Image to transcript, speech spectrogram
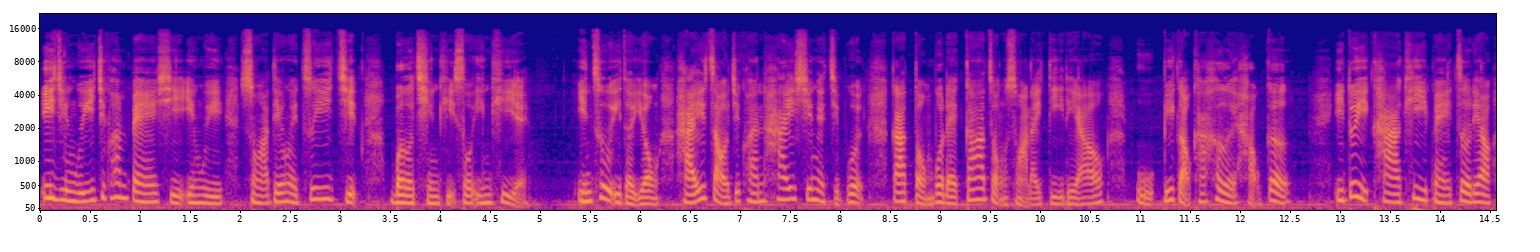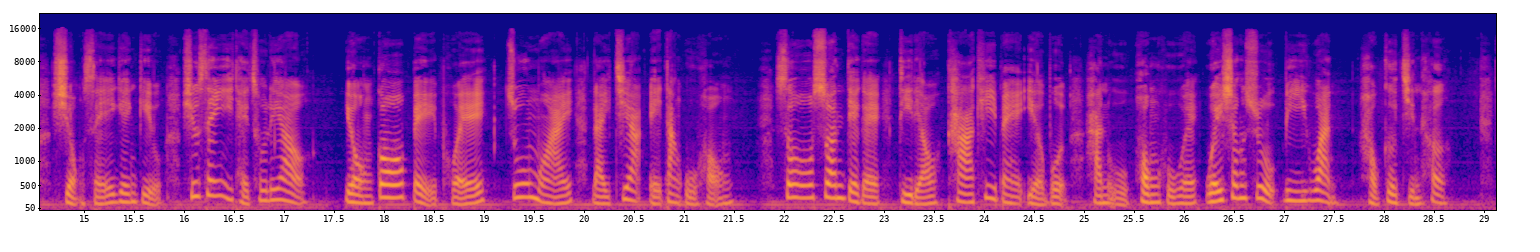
伊认为这款病是因为山中的水质无清气所引起的，因此伊就用海藻这款海生的植物，甲动物的甲状腺来治疗，有比较较好的效果。伊对卡气病做了详细研究。首先，伊提出了用高白皮煮糜来食会当预防。所选择的治疗卡气病药物含有丰富的维生素 B one，效果真好。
